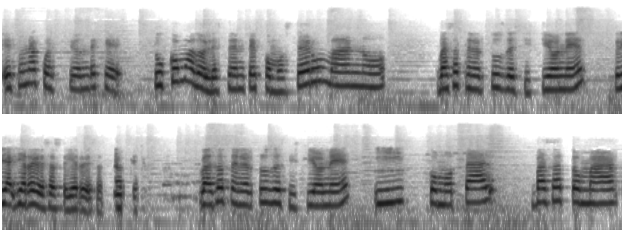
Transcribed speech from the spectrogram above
es una cuestión de que tú como adolescente, como ser humano, vas a tener tus decisiones. Ya, ya regresaste, ya regresaste. Vas a tener tus decisiones y como tal vas a tomar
